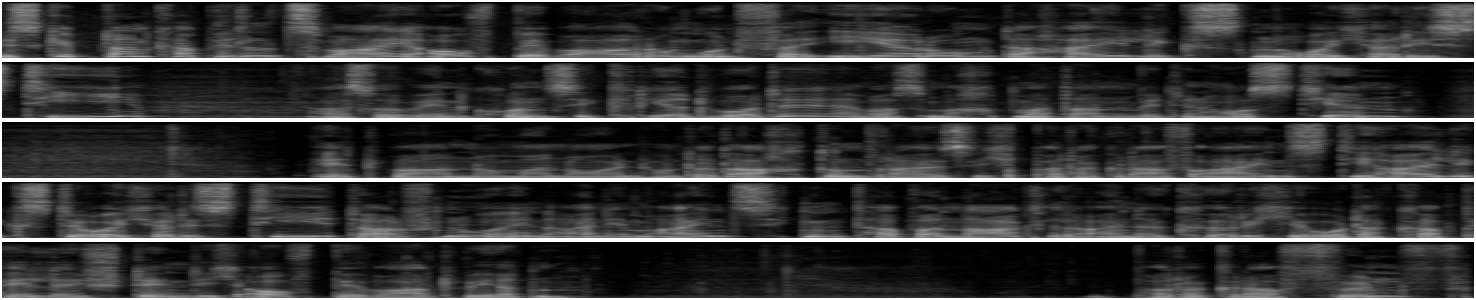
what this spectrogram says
Es gibt dann Kapitel 2 Aufbewahrung und Verehrung der heiligsten Eucharistie. Also wenn konsekriert wurde, was macht man dann mit den Hostien? Etwa Nummer 938, Paragraph 1. Die heiligste Eucharistie darf nur in einem einzigen Tabernakel einer Kirche oder Kapelle ständig aufbewahrt werden. Paragraph 5.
